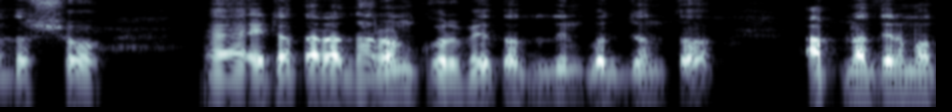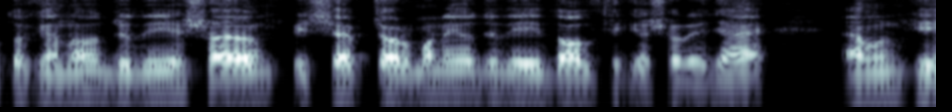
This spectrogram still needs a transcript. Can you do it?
আদর্শ এটা তারা ধারণ করবে, ততদিন পর্যন্ত আপনাদের মতো কেন যদি স্বয়ং পীর সাহেব চরমনেও যদি এই দল থেকে সরে যায়, এমনকি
